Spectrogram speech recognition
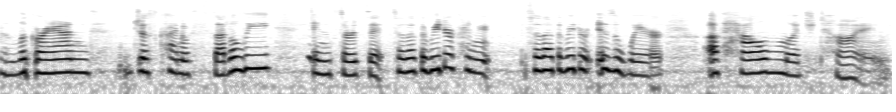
Legrand just kind of subtly inserts it so that the reader kind of so that the reader is aware of how much time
